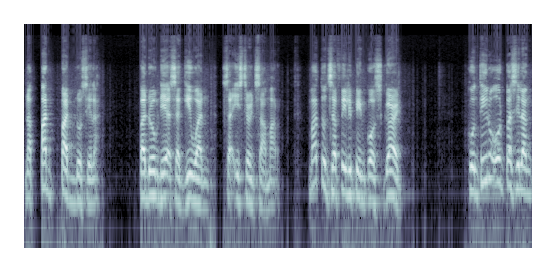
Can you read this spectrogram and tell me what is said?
na padpad no sila padung diha sa giwan sa Eastern Samar. Matod sa Philippine Coast Guard, kung tinuod pa silang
